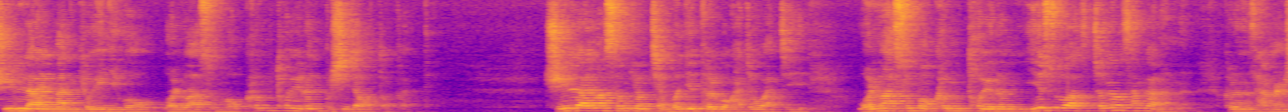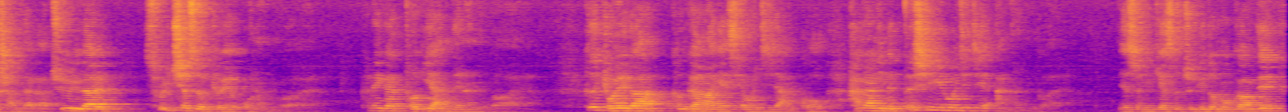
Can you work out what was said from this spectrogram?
주일날만 교인이고 월화수목 금 토일은 불신자와 똑같아. 주일날만 성경책 먼지 털고 가져왔지 월화수목 금 토일은 예수와 전혀 상관없는 그런 삶을 살다가 주일날 술 취해서 교회 오는 거예요. 그러니까 덕이 안 되는 거예요. 그래서 교회가 건강하게 세워지지 않고 하나님의 뜻이 이루어지지 않는 거예요. 예수님께서 주기도문 가운데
